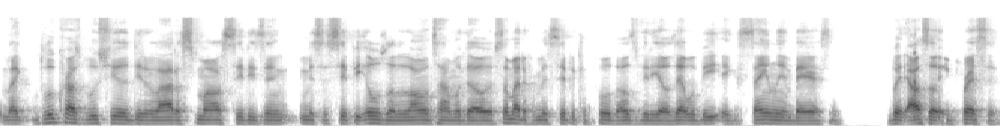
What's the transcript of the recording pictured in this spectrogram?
like Blue Cross Blue Shield did a lot of small cities in Mississippi. It was a long time ago. If somebody from Mississippi can pull those videos, that would be insanely embarrassing, but also impressive.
